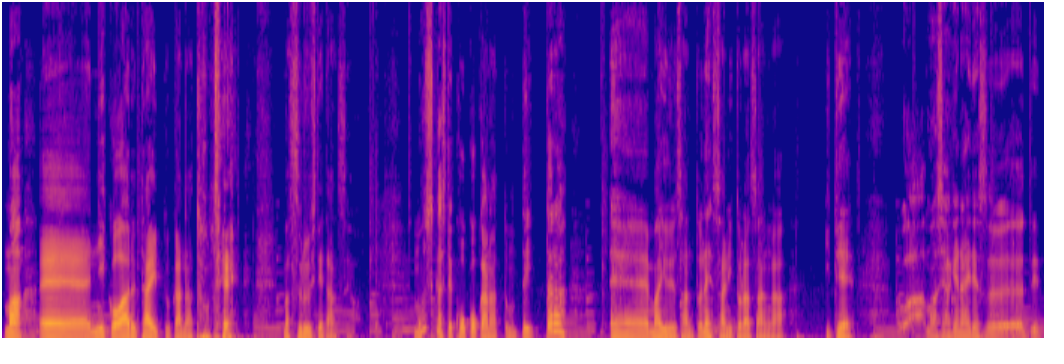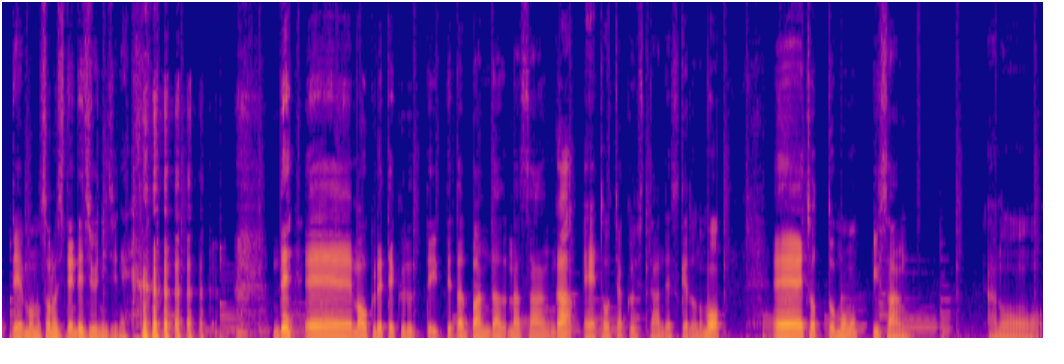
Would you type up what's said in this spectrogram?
まあ、えー、2個あるタイプかなと思って まあスルーしてたんですよ。もしかしてここかなと思って行ったら、えー、まゆさんとね、サニトラさんがいて、うわー申し訳ないですって言って、もうその時点で12時ね。で、えー、まあ、遅れてくるって言ってたバンダナさんが、えー、到着したんですけれども、えー、ちょっとももっぴさん、あの、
